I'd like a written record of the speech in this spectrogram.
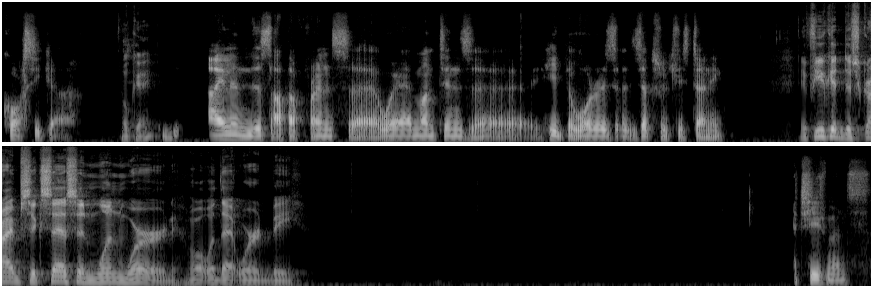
Corsica. Okay. Island in the south of France uh, where mountains uh, hit the waters is absolutely stunning. If you could describe success in one word, what would that word be? Achievements.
